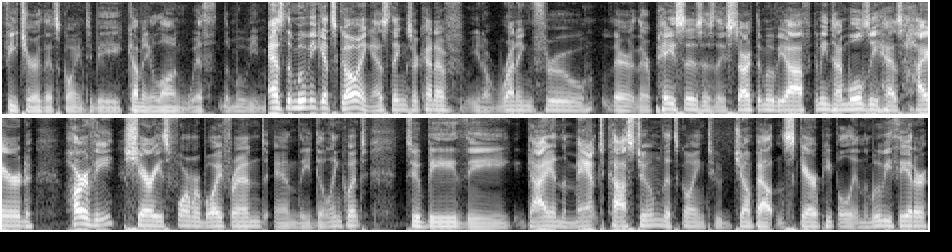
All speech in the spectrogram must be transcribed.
feature that's going to be coming along with the movie. As the movie gets going as things are kind of you know running through their their paces as they start the movie off in the meantime woolsey has hired harvey sherry's former boyfriend and the delinquent to be the guy in the mant costume that's going to jump out and scare people in the movie theater.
